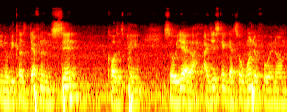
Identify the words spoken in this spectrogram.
You know, because definitely sin causes pain. So yeah, I, just think that's so wonderful, and um,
